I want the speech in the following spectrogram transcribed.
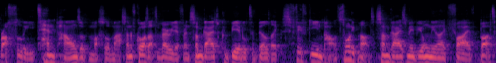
roughly 10 pounds of muscle mass. And of course that's very different. Some guys could be able to build like 15 pounds, 20 pounds. Some guys maybe only like five. But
